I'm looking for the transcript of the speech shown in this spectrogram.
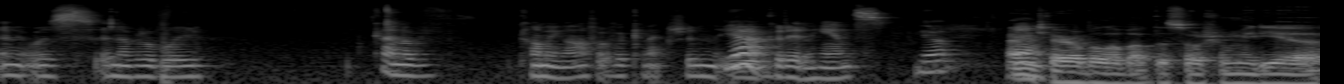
and it was inevitably kind of coming off of a connection that Yeah. you could enhance yeah. I'm Yeah. terrible about the social media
